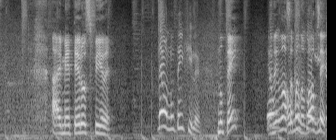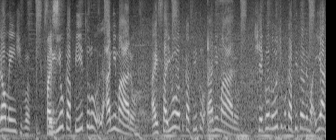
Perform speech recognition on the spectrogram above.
Aí meteram os filler. Não, não tem filler. Não tem? Eu nem- Nossa, mano, pra você. Literalmente, pô. Faz- Você lia o capítulo, animaram. Aí saiu outro capítulo, animaram. Chegou no último capítulo, animaram. E a...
